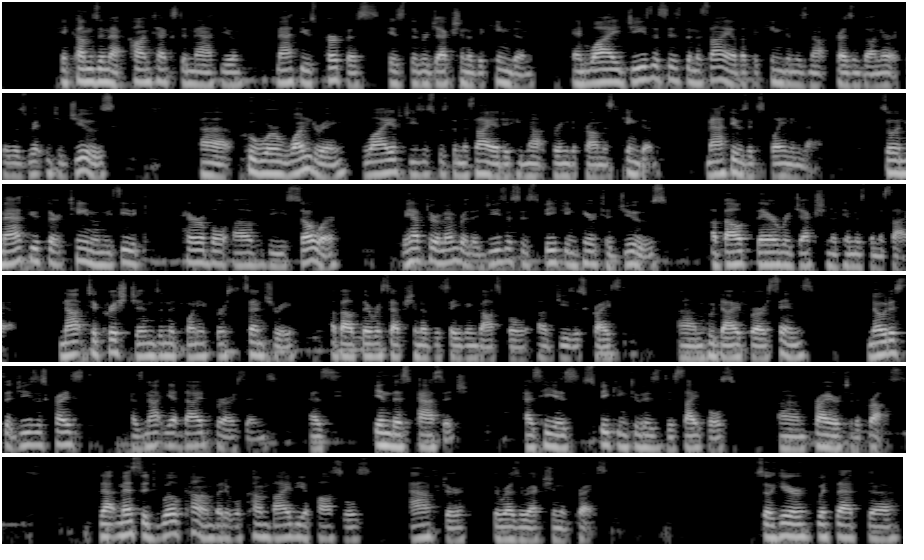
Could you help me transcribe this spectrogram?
It comes in that context in Matthew. Matthew's purpose is the rejection of the kingdom and why Jesus is the Messiah, but the kingdom is not present on earth. It was written to Jews uh, who were wondering why, if Jesus was the Messiah, did he not bring the promised kingdom? Matthew is explaining that. So in Matthew 13, when we see the parable of the sower, we have to remember that Jesus is speaking here to Jews about their rejection of him as the Messiah, not to Christians in the 21st century about their reception of the saving gospel of Jesus Christ, um, who died for our sins. Notice that Jesus Christ has not yet died for our sins, as in this passage, as he is speaking to his disciples um, prior to the cross. That message will come, but it will come by the apostles after the resurrection of Christ. So here with that uh,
